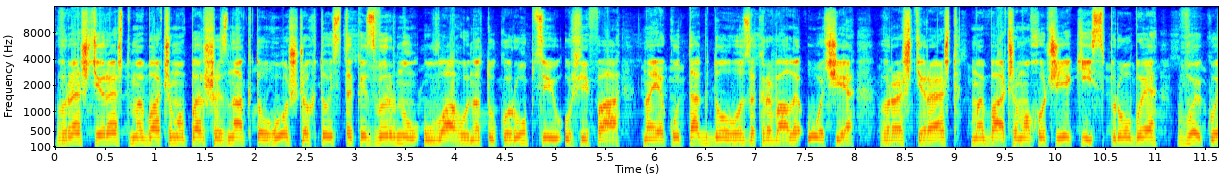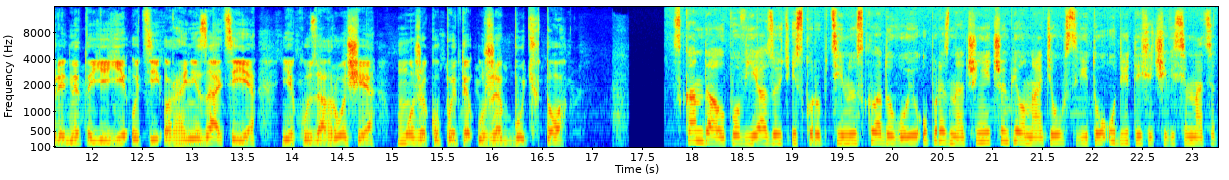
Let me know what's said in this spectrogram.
Врешті-решт, ми бачимо перший знак того, що хтось таки звернув увагу на ту корупцію у ФІФА, на яку так довго закривали очі. Врешті-решт, ми бачимо, хоч якісь спроби викорінити її у цій організації, яку за гроші може купити уже будь-хто. Скандал пов'язують із корупційною складовою у призначенні чемпіонатів світу у 2018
